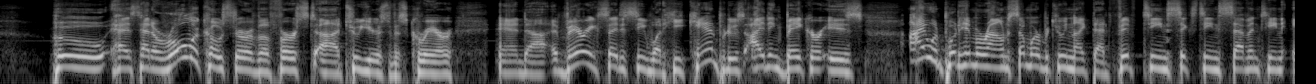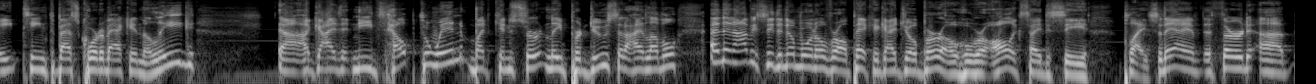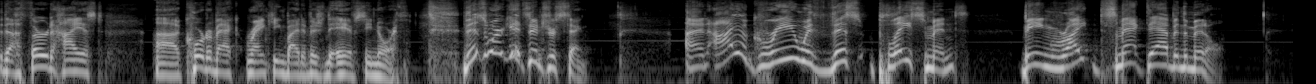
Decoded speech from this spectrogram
who has had a roller coaster of the first uh, two years of his career, and uh, very excited to see what he can produce. I think Baker is. I would put him around somewhere between like that 15, 16, 17, 18th best quarterback in the league. Uh, a guy that needs help to win, but can certainly produce at a high level. And then obviously the number one overall pick, a guy Joe Burrow, who we're all excited to see play. So they have the third, uh, the third highest uh, quarterback ranking by division, the AFC North. This is where it gets interesting. And I agree with this placement being right smack dab in the middle.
